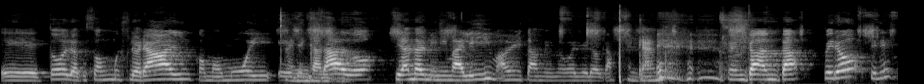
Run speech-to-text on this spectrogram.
eh, todo lo que son muy floral, como muy eh, tirando al minimalismo, a mí también me vuelve loca. Me encanta. me encanta. Pero tenés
